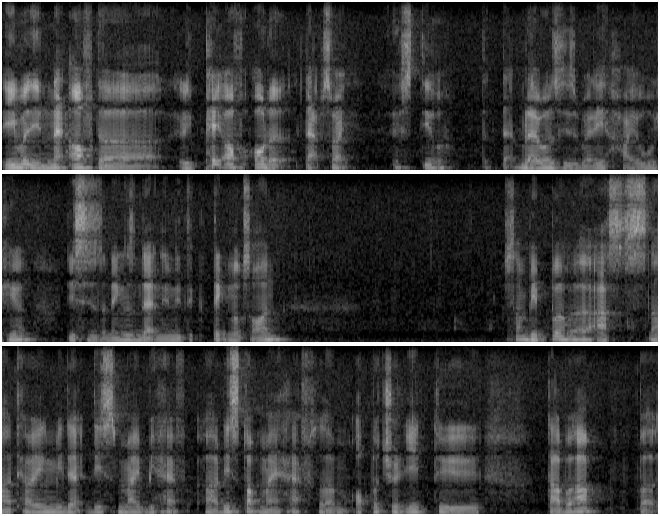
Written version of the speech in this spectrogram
Even in net off the we pay off all the debts right? Still the debt levels is very high over here. This is the things that you need to take notes on. Some people are uh, telling me that this might be have uh, this stock might have some opportunity to double up but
